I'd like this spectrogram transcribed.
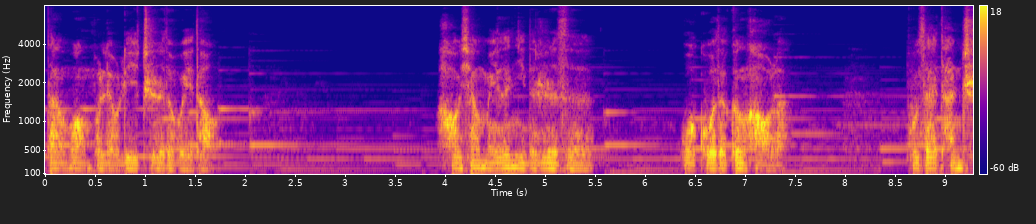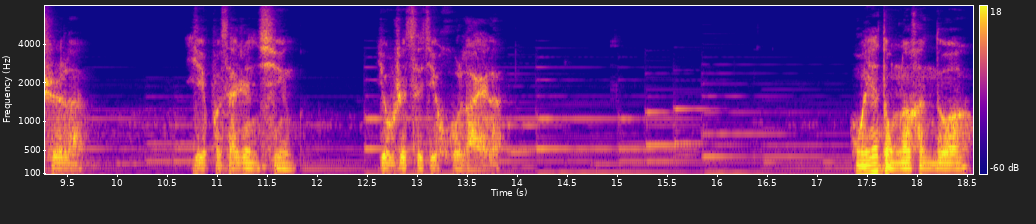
但忘不了荔枝的味道。好像没了你的日子，我过得更好了。不再贪吃了，也不再任性，由着自己胡来了。我也懂了很多，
